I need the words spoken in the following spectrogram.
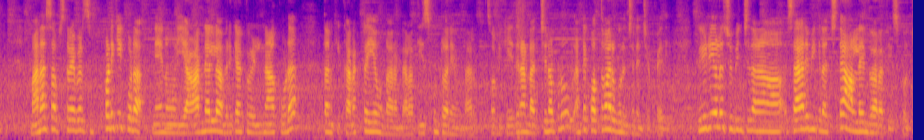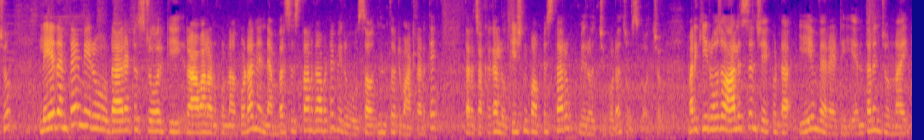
మన సబ్స్క్రైబర్స్ ఇప్పటికీ కూడా నేను ఈ ఆరు నెలలు అమెరికాకు వెళ్ళినా కూడా తనకి కనెక్ట్ అయ్యే ఉన్నారండి. అలా తీసుకుంటూనే ఉన్నారు. సో మీకు ఏదైనా నచ్చినప్పుడు అంటే కొత్త వారి గురించి నేను చెప్పేది. వీడియోలో చూపించిన శారీ మీకు నచ్చితే ఆన్లైన్ ద్వారా తీసుకోవచ్చు. లేదంటే మీరు డైరెక్ట్ స్టోర్కి రావాలనుకున్నా కూడా నేను నెంబర్స్ ఇస్తాను కాబట్టి మీరు సౌజన్ తోటి మాట్లాడితే తను చక్కగా లొకేషన్ పంపిస్తారు. మీరు వచ్చి కూడా చూసుకోవచ్చు. మనకి ఈరోజు ఆలస్యం చేయకుండా ఏం వెరైటీ ఎంత నుంచి ఉన్నాయి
